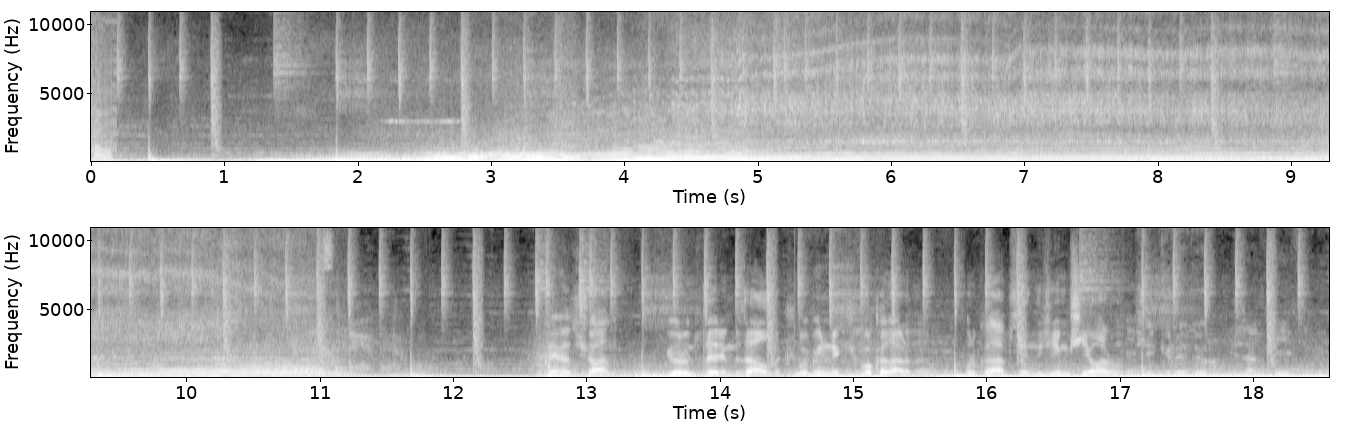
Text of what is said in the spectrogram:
Tamam. Evet şu an görüntülerimizi aldık. Bugünlük bu kadardı. Furkan abi senin diyeceğin bir şey var mı? Teşekkür ediyorum. Güzel, keyifli bir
